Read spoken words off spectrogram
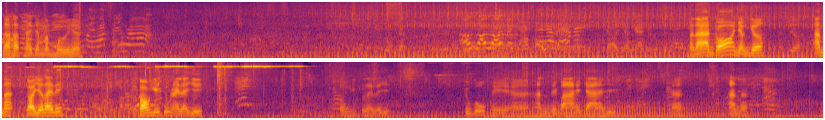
là hết 250 ha. Hồi nãy anh có nhận chưa? Anh á rồi vô đây đi. Con với chú này là gì? Con với chú này là gì? Chú ruột hay à, anh hay ba hay cha hay gì? Hả? Anh hả? Ừ,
